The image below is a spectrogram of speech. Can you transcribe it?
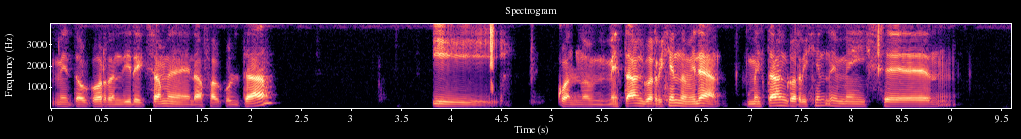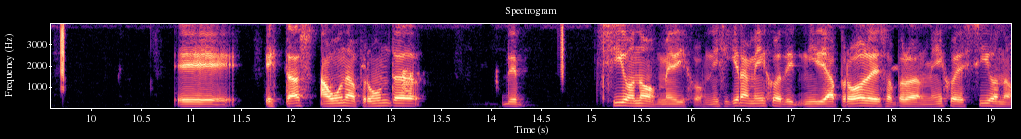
me, tocó rendir examen de la facultad y cuando me estaban corrigiendo, mirá, me estaban corrigiendo y me dicen, eh, estás a una pregunta de sí o no, me dijo. Ni siquiera me dijo ni de aprobar o desaprobar, me dijo de sí o no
